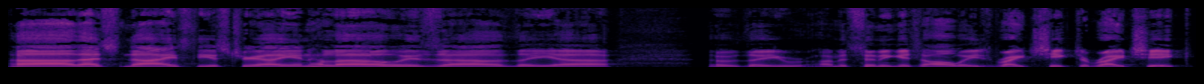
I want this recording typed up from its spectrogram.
Uh, that's nice. The Australian hello is uh, the, uh, the the I'm assuming it's always right cheek to right cheek.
